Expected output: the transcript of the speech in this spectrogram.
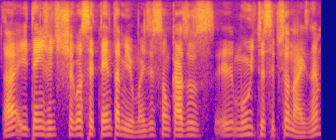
tá? e tem gente que chegou a 70 mil, mas esses são casos eh, muito excepcionais. Né?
